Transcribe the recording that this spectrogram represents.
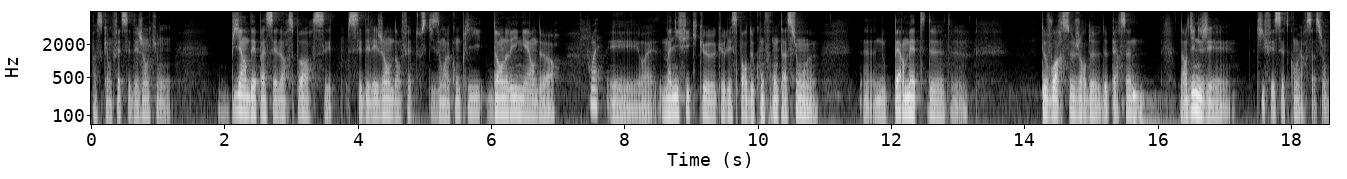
Parce qu'en fait, c'est des gens qui ont bien dépassé leur sport. C'est des légendes, en fait, tout ce qu'ils ont accompli dans le ring et en dehors. Ouais. Et ouais, magnifique que, que les sports de confrontation euh, euh, nous permettent de, de, de voir ce genre de, de personnes. Nordine, j'ai kiffé cette conversation.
